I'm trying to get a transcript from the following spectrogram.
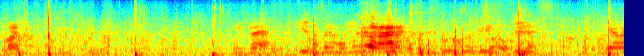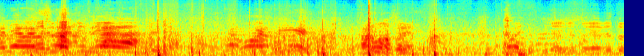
Давай. Ниже. Кидай своему, блядь! Лево, лево, шаг, лево! Хорош, Миш! Хороший. Я веду,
